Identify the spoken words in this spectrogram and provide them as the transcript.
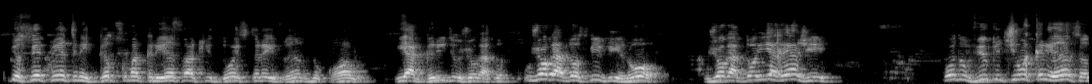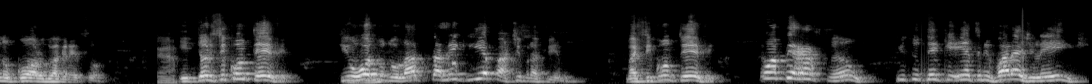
Porque você entra em campo com uma criança, acho que dois, três anos no colo, e agride o jogador. O jogador se virou, o jogador ia reagir. Quando viu que tinha uma criança no colo do agressor. É. Então ele se conteve. E o outro do lado também ia partir para cima. Mas se conteve. É uma aberração. Isso tem que entrar em várias leis.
